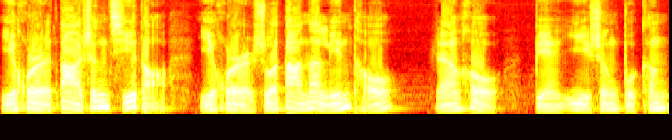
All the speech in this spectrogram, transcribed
一会儿大声祈祷，一会儿说大难临头，然后便一声不吭。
